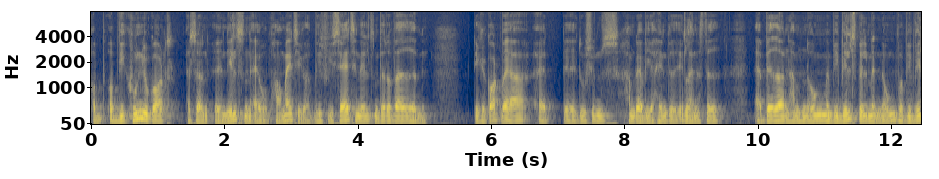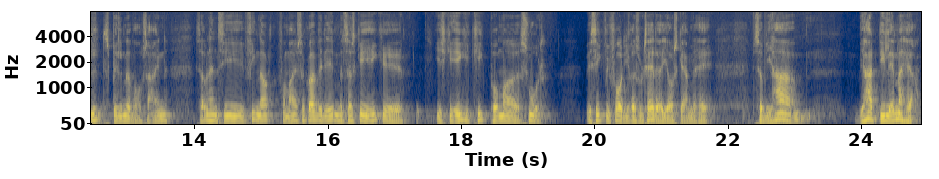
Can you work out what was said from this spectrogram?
Og, og vi kunne jo godt, altså øh, Nielsen er jo pragmatiker. Hvis vi sagde til Nielsen, ved du hvad, øh, det kan godt være, at øh, du synes, ham der vi har hentet et eller andet sted, er bedre end ham den unge, men vi vil spille med den unge, for vi vil spille med vores egne. Så vil han sige, fint nok for mig, så gør vi det, men så skal I ikke, øh, I skal ikke kigge på mig surt, hvis ikke vi får de resultater, jeg også gerne vil have. Så vi har, vi har et dilemma her,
